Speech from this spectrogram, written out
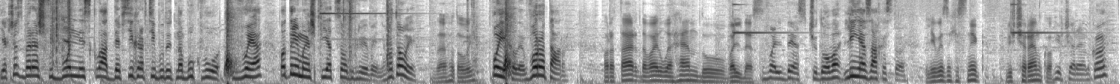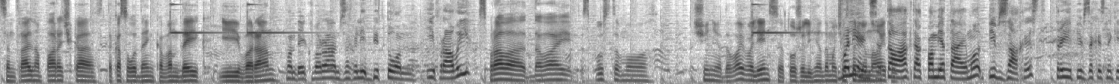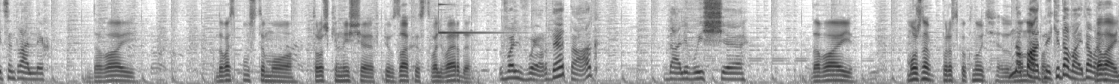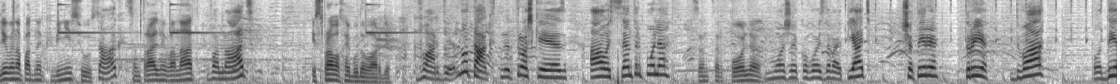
Якщо збереш футбольний склад, де всі гравці будуть на букву В, отримаєш 500 гривень. Готовий? Да, готовий. Поїхали. Воротар. Воротар, давай легенду Вальдес. Вальдес. Чудова. Лінія захисту. Лівий захисник Вівчаренко. Вівчаренко. Центральна парочка, така солоденька Ван Дейк і Варан. Ван Дейк Варан, взагалі бетон. І правий. Справа давай спустимо. Чи ні, давай Валенсія, теж легенда Манчестер Валенсія. Юнайтед. Так, так, пам'ятаємо. Півзахист. Три півзахисники центральних. Давай. Давай спустимо трошки нижче в півзахист Вальверде. Вальверде, так. Далі вище. Давай. Можна перескокнути на напад. Нападники, давай, давай. Давай, лівий нападник Вінісіус, Так, центральний Ванат Ванат, і справа хай буде Варді. Варді. Ну так, трошки. А ось центр поля. Центр поля. Може когось давай. 5, 4, 3, 2, 1.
